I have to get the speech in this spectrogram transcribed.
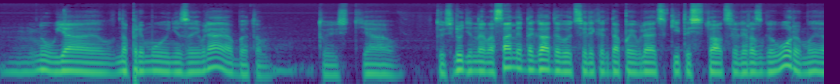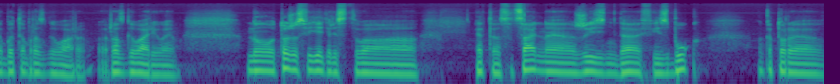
Ну, я напрямую не заявляю об этом. То есть я... То есть люди, наверное, сами догадываются, или когда появляются какие-то ситуации или разговоры, мы об этом разговар- разговариваем. Но тоже свидетельство — это социальная жизнь, да, Facebook, которая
